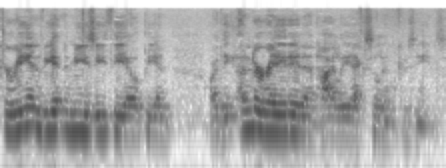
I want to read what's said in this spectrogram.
Korean, Vietnamese, Ethiopian are the underrated and highly excellent cuisines.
